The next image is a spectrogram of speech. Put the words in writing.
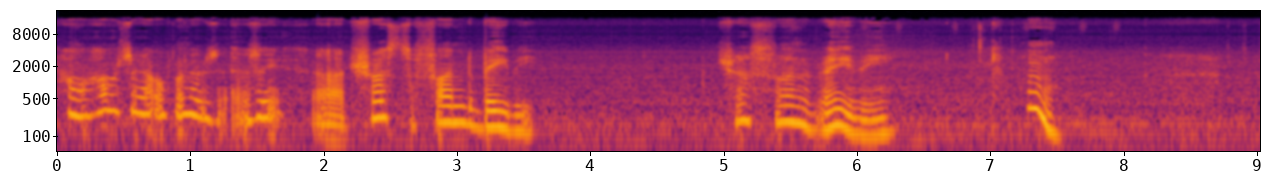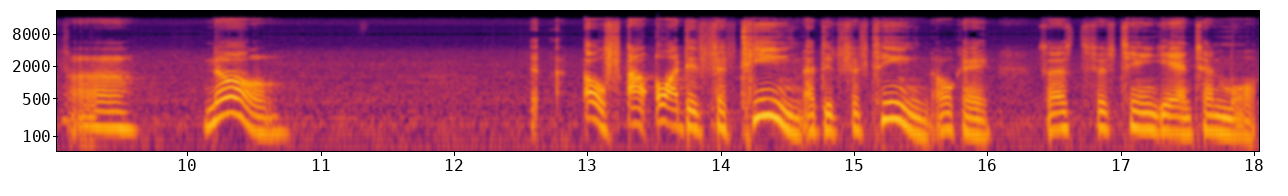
How, how much did I open up? See, uh, trust fund baby. Trust fund baby. Hmm. Uh, no. Oh, uh, oh, I did 15. I did 15. Okay. So that's 15, yeah, and 10 more.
